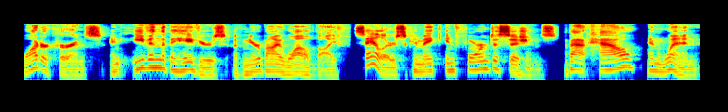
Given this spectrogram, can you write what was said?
water currents, and even the behaviors of nearby wildlife. Sailors can make informed decisions about how and when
